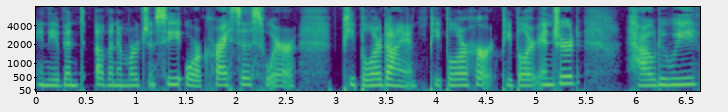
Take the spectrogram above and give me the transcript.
in the event of an emergency or crisis where people are dying, people are hurt, people are injured. How do we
